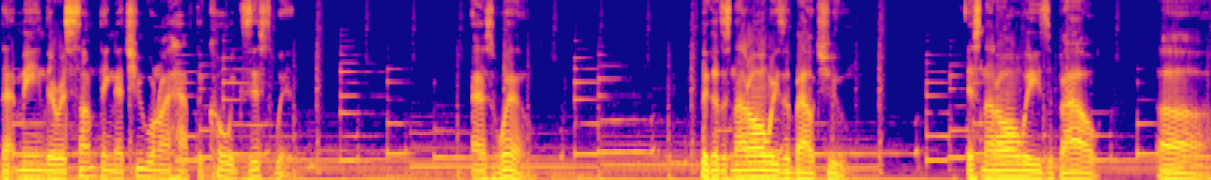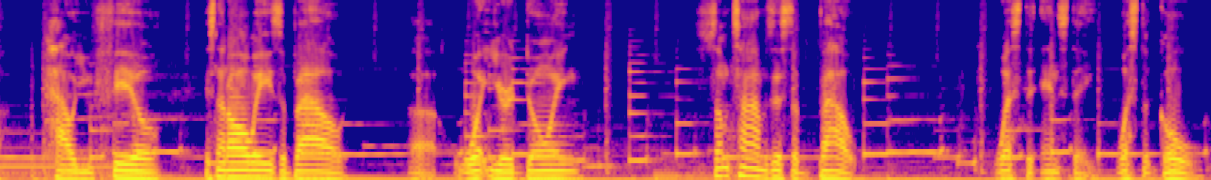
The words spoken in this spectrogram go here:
that means there is something that you're going to have to coexist with as well. Because it's not always about you. It's not always about uh, how you feel. It's not always about uh, what you're doing. Sometimes it's about what's the end state? What's the goal?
